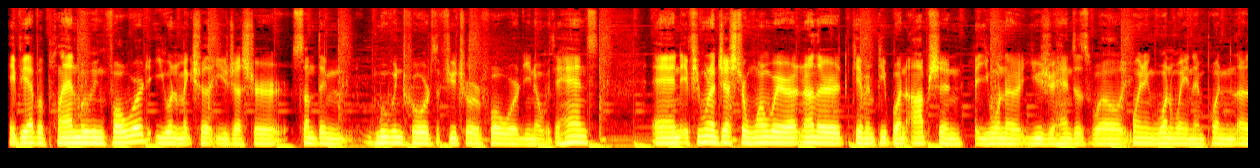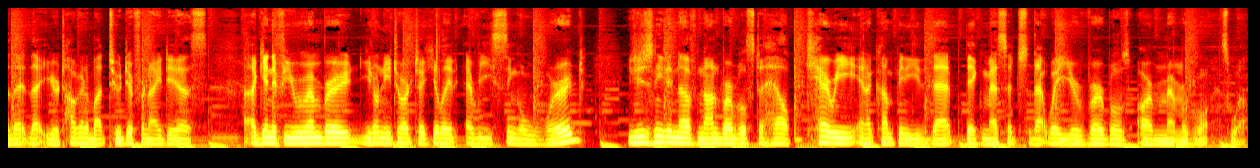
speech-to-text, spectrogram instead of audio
If you have a plan moving forward, you want to make sure that you gesture something moving towards the future or forward, you know, with your hands. And if you want to gesture one way or another, giving people an option, you want to use your hands as well, pointing one way and then pointing another, that, that you're talking about two different ideas. Again, if you remember, you don't need to articulate every single word. You just need enough nonverbals to help carry and accompany that big message so that way your verbals are memorable as well.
